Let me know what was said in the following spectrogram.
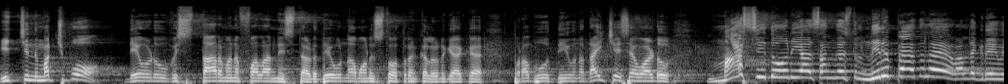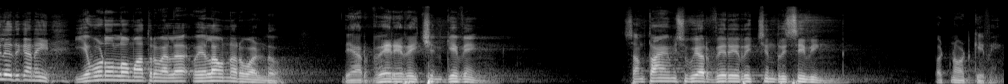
ఇచ్చింది మర్చిపో. దేవుడు విస్తారమైన ఫలాన్ని ఇస్తాడు. దేవుడు నా మన స్తోత్రం కలుగునుగాక ప్రభు దీవెన దయచేసేవాడు. మాసిదోనియా సంఘస్థులు నిరుపేదలే. వాళ్ళ దగ్గర ఏమీ లేదు కానీ ఇవ్వడంలో మాత్రం ఎలా ఎలా ఉన్నారు వాళ్ళు? They are very rich in giving sometimes we are very rich in receiving but not giving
